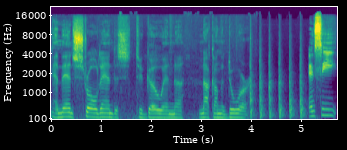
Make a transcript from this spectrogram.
and then strolled in to, to go and uh, knock on the door. And see,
